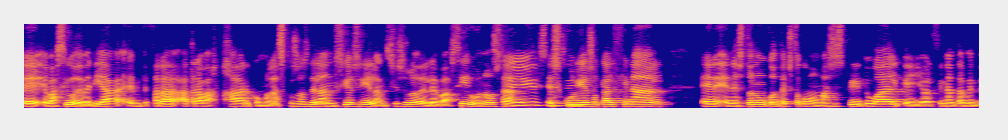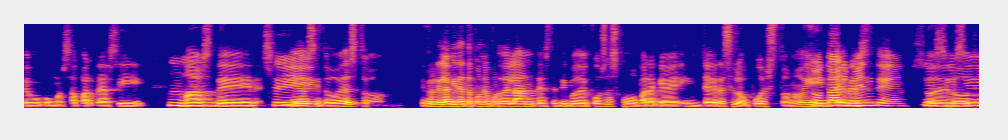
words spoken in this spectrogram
eh, evasivo debería empezar a, a, trabajar como las cosas del ansioso y el ansioso lo del evasivo, ¿no? O sea, es curioso que al final, en, esto en un contexto como más espiritual, que yo al final también tengo como esa parte así más de energías y todo esto, yo creo que la vida te pone por delante este tipo de cosas como para que integres el opuesto, ¿no? totalmente, sí, sí, sí,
